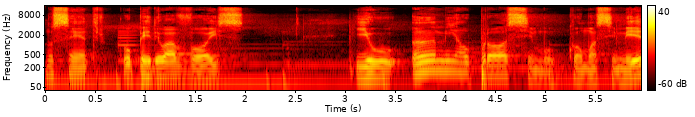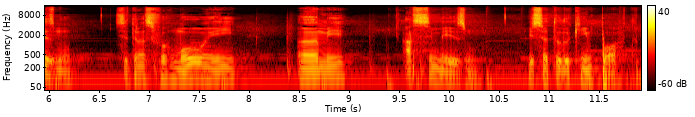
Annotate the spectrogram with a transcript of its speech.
no centro, ou perdeu a voz. E o ame ao próximo como a si mesmo se transformou em ame a si mesmo. Isso é tudo que importa.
